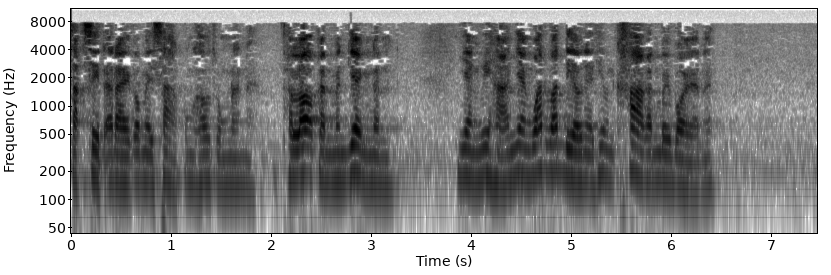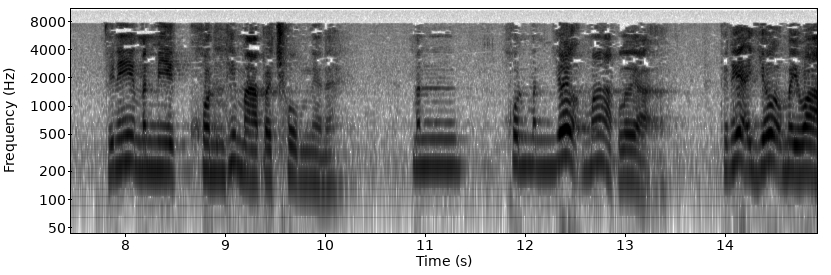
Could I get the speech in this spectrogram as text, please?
ศักดิ์สิทธิ์อะไรก็ไม่ทราบของเขาตรงนั้นนะทะเลาะกันมันแย่งกันแย่งวิหารแย่งวัดวัดเดียวเนี่ยที่มันฆ่ากันบ่อยๆนะทีนี้มันมีคนที่มาประชุมเนี่ยนะมันคนมันเยอะมากเลยอะทีนี้ไอ้เยอะไม่ว่า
